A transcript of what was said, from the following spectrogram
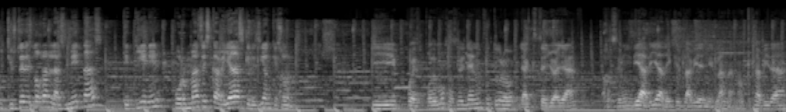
y que ustedes logran las metas que tienen por más descabelladas que les digan que son. Y pues podemos hacer ya en un futuro, ya que esté yo allá, hacer un día a día de qué es la vida en Irlanda, ¿no? ¿Qué es la vida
